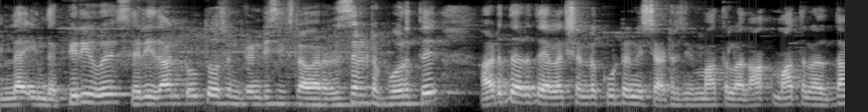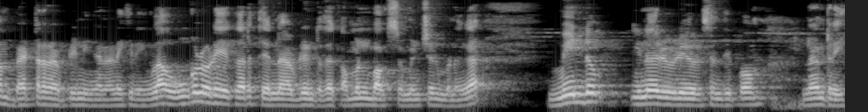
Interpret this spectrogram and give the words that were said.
இல்லை இந்த பிரிவு சரிதான் டூ தௌசண்ட் டுவெண்ட்டி சிக்ஸில் வர ரிசல்ட்டை பொறுத்து அடுத்தடுத்த எலெக்ஷனில் கூட்டணி ஸ்ட்ராட்டஜி மாற்றல தான் மாற்றினது தான் பெட்டர் அப்படின்னு நீங்கள் நினைக்கிறீங்களா? உங்களுடைய கருத்து என்ன அப்படின்றத கமெண்ட் பாக்ஸில் மென்ஷன் பண்ணுங்கள் மீண்டும் இன்னொரு வீடியோவில் சந்திப்போம். நன்றி.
